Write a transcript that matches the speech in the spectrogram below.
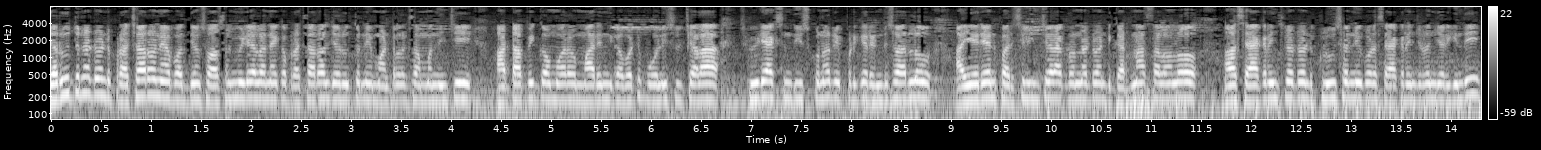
జరుగుతున్నటువంటి ప్రచారం నేపథ్యం సోషల్ మీడియాలో అనేక ప్రచారాలు జరుగుతున్నాయి. మంటలకు సంబంధించి ఆ టాపిక్గా మార- మారింది కాబట్టి పోలీసులు చాలా స్పీడ్ యాక్షన్ తీసుకున్నారు. ఇప్పటికే రెండు సార్లు ఆ ఏరియాను పరిశీలించారు. అక్కడ ఉన్నటువంటి ఘటనా స్థలంలో సేకరించినటువంటి క్లూస్ అన్ని కూడా సేకరించడం జరిగింది.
